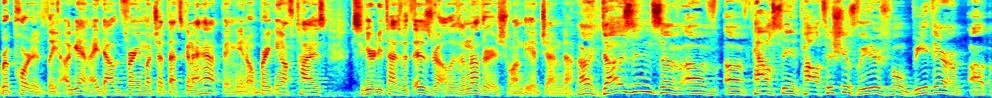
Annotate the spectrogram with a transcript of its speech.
reportedly. Again, I doubt very much that that's going to happen. You know, breaking off ties, security ties with Israel is another issue on the agenda. All right, dozens of, of, of Palestinian politicians, leaders will be there, uh,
